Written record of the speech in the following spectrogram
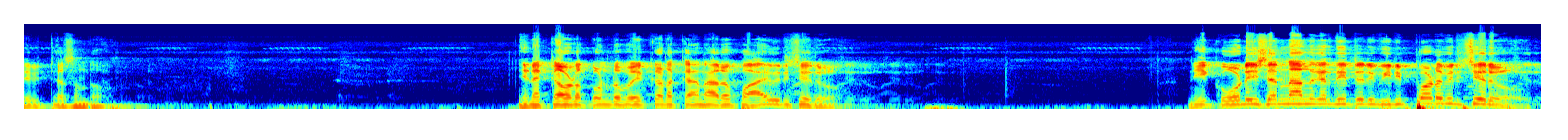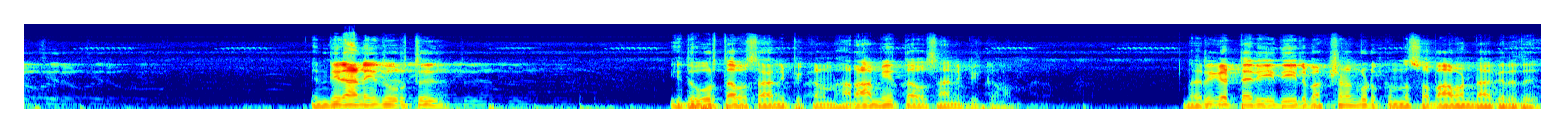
വ്യത്യാസം ഉണ്ടോ നിനക്കവിടെ കൊണ്ടുപോയി കിടക്കാൻ ആരോ പായ വിരിച്ചു തരുമോ നീ കോടീശ്വരനാന്ന് കരുതിയിട്ട് ഒരു വിരിപ്പോടെ വിരിച്ചു തരുമോ എന്തിനാണ് ഈ ദൂർത്ത് ഈ ദൂർത്ത് അവസാനിപ്പിക്കണം ഹറാമിയത്ത് അവസാനിപ്പിക്കണം. നെറികെട്ട രീതിയിൽ ഭക്ഷണം കൊടുക്കുന്ന സ്വഭാവം ഉണ്ടാകരുത്.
